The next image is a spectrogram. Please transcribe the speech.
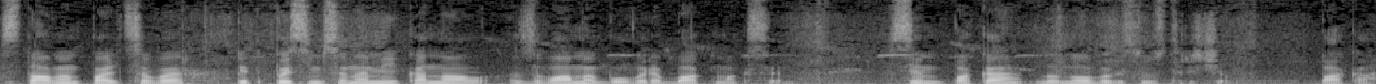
ставимо пальці вверх, підписуємося на мій канал. З вами був Рибак Максим. Всім пока, до нових зустрічей. Пока.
